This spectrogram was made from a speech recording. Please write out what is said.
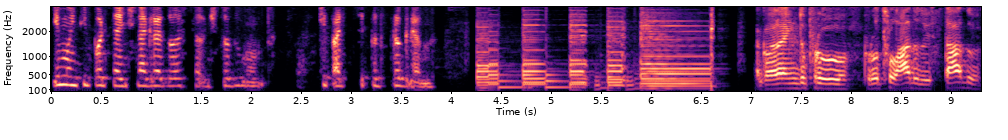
e muito importante na graduação de todo mundo que participa do programa. Agora, indo para o outro lado do estado,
